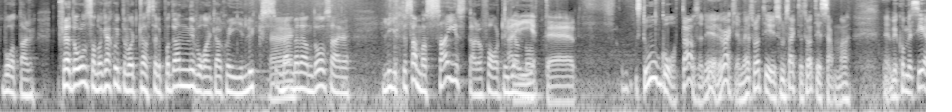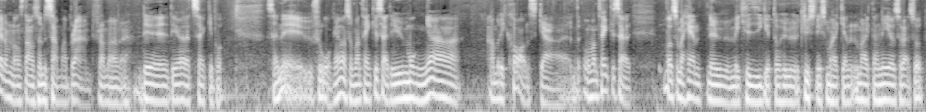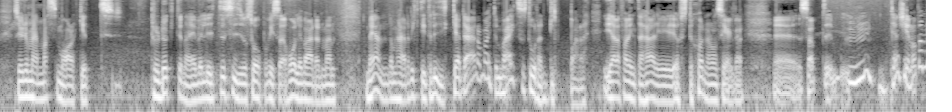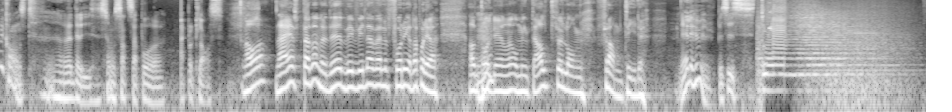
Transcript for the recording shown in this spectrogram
båtar. Fred Olsson, de kanske inte varit klassade på den nivån kanske i lyx. Men, men ändå så här lite samma size där och fartyg ändå. jätte stor gåta alltså. Det är det verkligen. Men jag tror att det är som sagt, jag tror att det är samma. Eh, Vi kommer se dem någonstans under samma brand framöver. Det, det är jag rätt säker på. Sen är ju frågan alltså. Man tänker så här. Det är ju många amerikanska. Om man tänker så här vad som har hänt nu med kriget och hur kryssningsmarknaden är och så där så, så är de här massmarket produkterna är väl lite si och så på vissa håll i världen, men, men de här riktigt rika, där har man inte märkt så stora dippar. I alla fall inte här i Östersjön när de seglar. Eh, så att mm, kanske är något amerikanskt rederi som satsar på upper class. Ja, nej, spännande. Det, vi vill väl få reda på det antagligen Mm. om inte allt för lång framtid. Eller hur? Precis.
